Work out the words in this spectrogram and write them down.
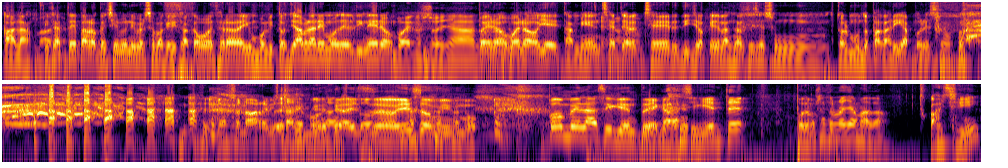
Ala, Vale. fíjate para lo que sirve Universo Vaquerizo. Acabo de cerrar ahí un bolito. Ya hablaremos del dinero. Bueno, eso ya. lo pero bueno, oye, también Que ser, no. ser DJ de las Nancy's es un. Todo el mundo pagaría por eso. Me ha sonado revista de moda esto. eso, eso mismo. Ponme la siguiente. Venga, la siguiente. ¿Podemos hacer una llamada? Ay, sí.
